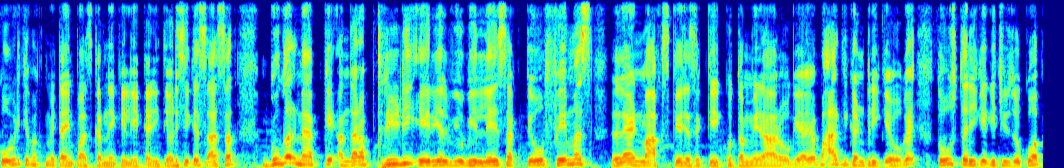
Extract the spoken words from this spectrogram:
कोविड के वक्त में टाइम पास करने के लिए करी थी। और इसी के साथ साथ गूगल मैप के अंदर आप थ्री एरियल व्यू भी ले सकते हो फ़ेमस लैंडमार्क्स के, जैसे कि कुतुब मीनार हो गया या बाहर की कंट्री के हो गए तो उस तरीके की चीज़ों को आप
